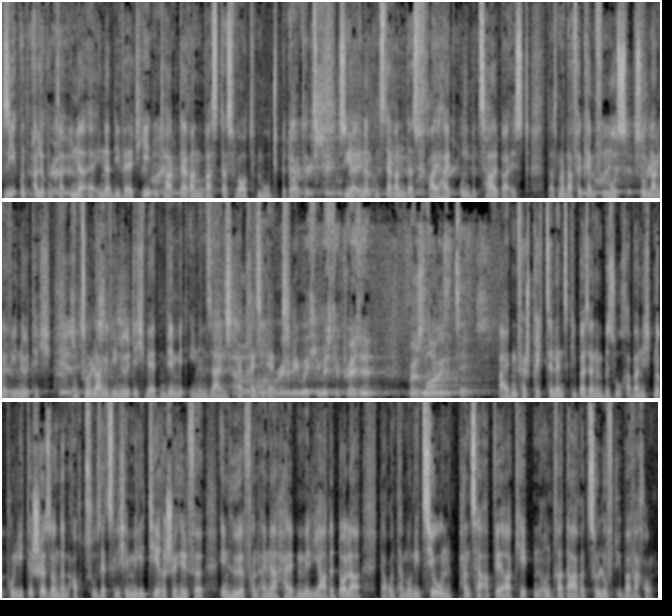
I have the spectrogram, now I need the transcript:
Sie und alle Ukrainer erinnern die Welt jeden Tag daran, was das Wort Mut bedeutet. Sie erinnern uns daran, dass Freiheit unbezahlbar ist, dass man dafür kämpfen muss, so lange wie nötig. Und so lange wie nötig werden wir mit Ihnen sein, Herr Präsident. Biden verspricht Zelensky bei seinem Besuch aber nicht nur politische, sondern auch zusätzliche militärische Hilfe in Höhe von einer halben Milliarde Dollar, darunter Munition, Panzerabwehrraketen und Radare zur Luftüberwachung.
